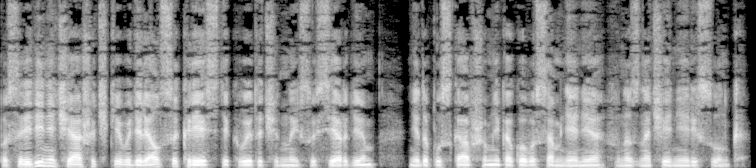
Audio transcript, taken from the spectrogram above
Посередине чашечки выделялся крестик, выточенный с усердием, не допускавшим никакого сомнения в назначении рисунка.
